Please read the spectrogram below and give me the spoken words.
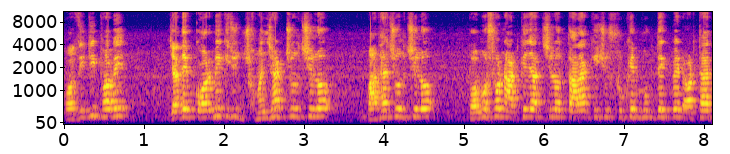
পজিটিভ হবে। যাদের কর্মে কিছু ঝঞ্ঝাট চলছিল, বাধা চলছিল প্রমোশন আটকে যাচ্ছিল, তারা কিছু সুখের মুখ দেখবেন, অর্থাৎ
